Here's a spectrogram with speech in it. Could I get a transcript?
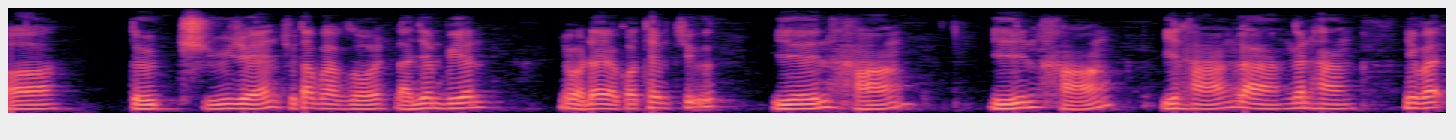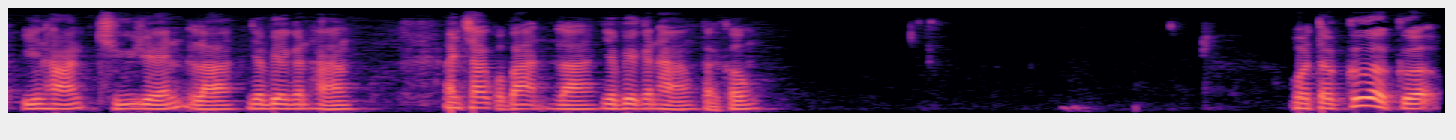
À, từ chức员chúng ta vừa học rồi là nhân viên nhưng ở đây là có thêm chữ yến hãng yến hãng yến hãng là ngân hàng như vậy yến hãng chức员là nhân viên ngân hàng anh trai của bạn là nhân viên ngân hàng phải không 我的哥哥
